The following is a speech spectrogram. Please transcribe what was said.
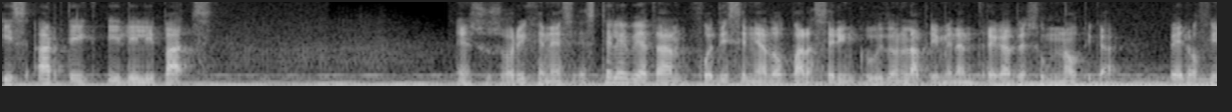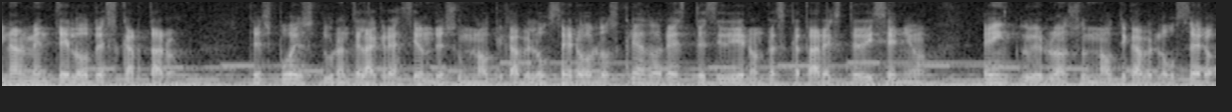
East Arctic y Lillipats. En sus orígenes, este Leviatán fue diseñado para ser incluido en la primera entrega de Subnautica, pero finalmente lo descartaron. Después, durante la creación de Subnautica Below Zero, los creadores decidieron rescatar este diseño e incluirlo en Subnautica Below Zero.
